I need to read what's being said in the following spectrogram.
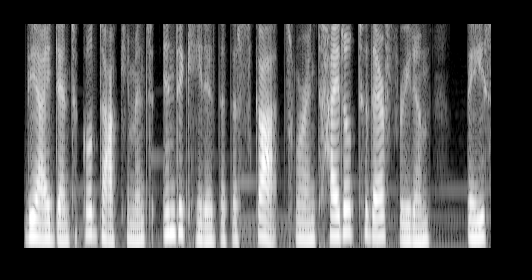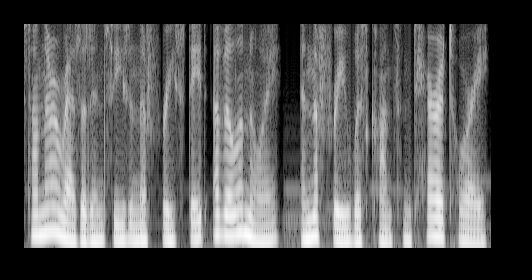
The identical documents indicated that the Scotts were entitled to their freedom based on their residencies in the Free State of Illinois and the Free Wisconsin Territory.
